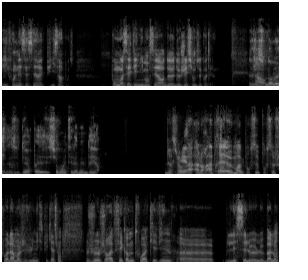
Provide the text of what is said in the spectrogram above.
ils font le nécessaire, et puis ils s'imposent. Pour moi, ça a été une immense erreur de, de gestion de ce côté-là. La gestion d'horloge n'a d'ailleurs pas sûrement été la même, d'ailleurs. Bien sûr. Et, Alors après, euh, moi pour ce pour ce choix-là, moi j'ai vu une explication. J'aurais fait comme toi, Kevin, euh, laisser le, le, ballon.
